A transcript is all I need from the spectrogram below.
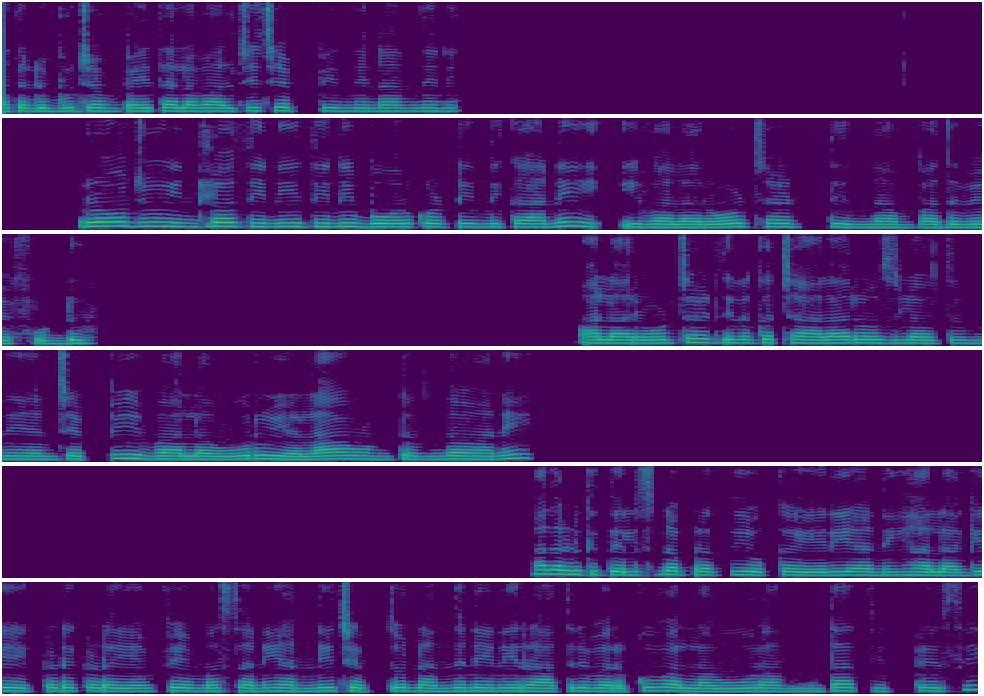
అతడి భుజంపై తలవాల్చి చెప్పింది నందిని. రోజు ఇంట్లో తిని తిని బోర్ కొట్టింది కానీ, ఇవాళ రోడ్ సైడ్ తిందాం పదవే ఫుడ్డు. అలా రోడ్ సైడ్ తినక చాలా రోజులవుతుంది అని చెప్పి వాళ్ళ ఊరు ఎలా ఉంటుందో అని అతడికి తెలిసిన ప్రతి ఒక్క ఏరియాని, అలాగే ఎక్కడెక్కడ ఏం ఫేమస్ అని అన్నీ చెప్తూ నందినిని రాత్రి వరకు వాళ్ళ ఊరంతా తిప్పేసి,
